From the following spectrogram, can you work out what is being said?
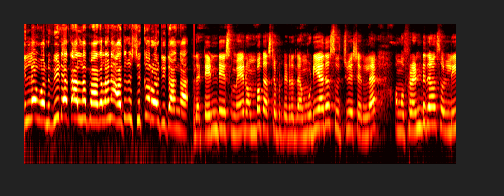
இல்லை ஒன்று வீடியோ கால்லாம் பார்க்கலான்னு அதுக்கு ஸ்டிக்கர் ஓட்டிட்டாங்க. அந்த டென் டேஸுமே ரொம்ப கஷ்டப்பட்டு இருந்தேன். முடியாத சுச்சுவேஷனில் அவங்க ஃப்ரெண்டு தான் சொல்லி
